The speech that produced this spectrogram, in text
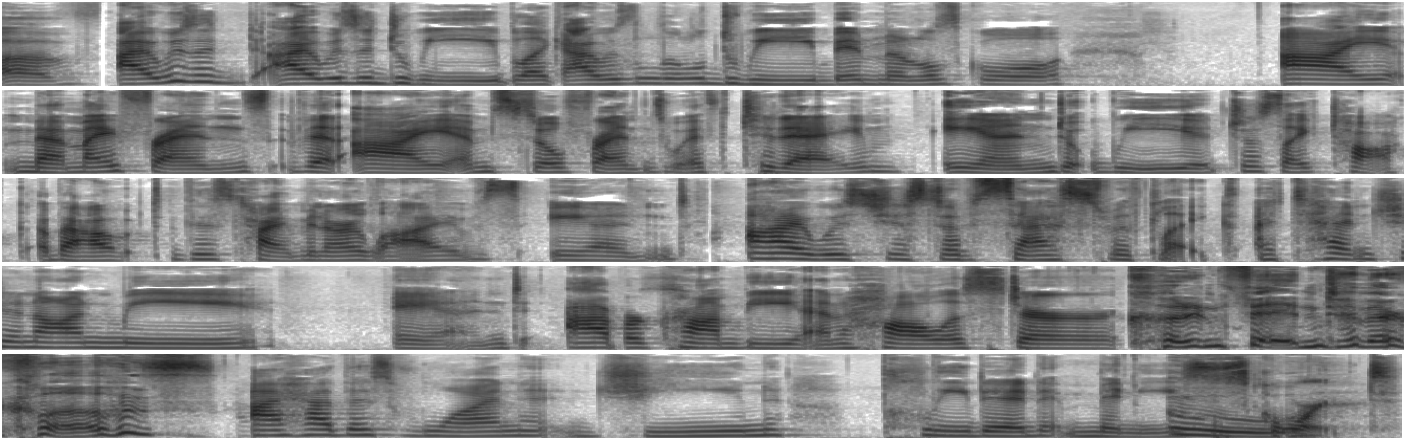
of I was a I was a dweeb, like I was a little dweeb in middle school. I met my friends that I am still friends with today, and we just like talk about this time in our lives. And I was just obsessed with like attention on me and Abercrombie and Hollister. Couldn't fit into their clothes. I had this one jean pleated mini skirt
